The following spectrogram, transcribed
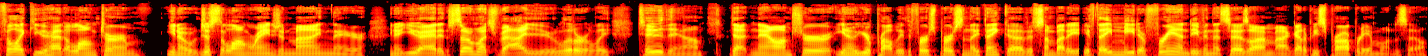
feel like you had a long term you know, just the long range in mind there. You know, you added so much value literally to them that now I'm sure, you know, you're probably the first person they think of if somebody, if they meet a friend even that says, oh, I'm, I got a piece of property I'm wanting to sell.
